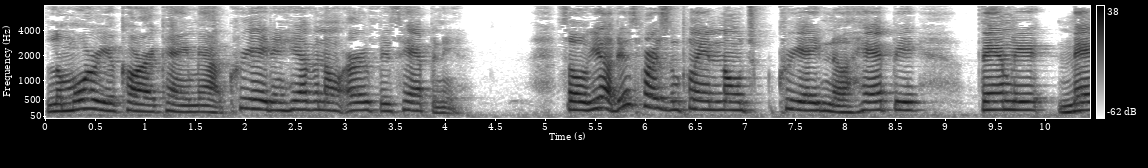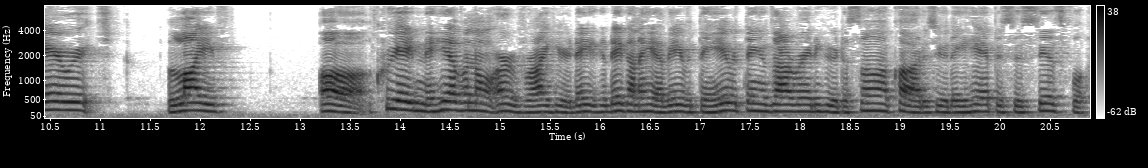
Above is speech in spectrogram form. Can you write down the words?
Lemuria card came out. Creating heaven on earth is happening. So, yeah, this person planning on creating a happy family, marriage, life uh creating the heaven on earth right here. They they're gonna have everything. Everything is already here. The sun card is here. They happy, successful.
